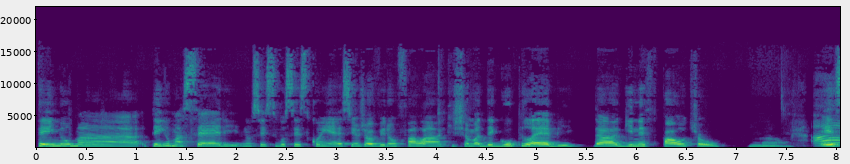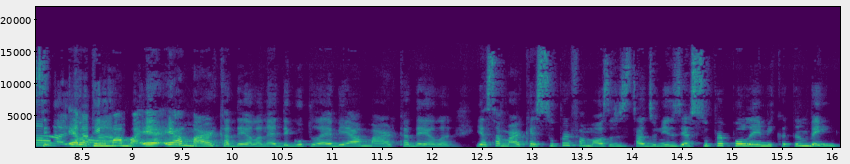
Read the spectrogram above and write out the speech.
Tem uma, tem uma série, não sei se vocês conhecem ou já ouviram falar, que chama The Goop Lab, da Gwyneth Paltrow. Não. Esse, ah, ela tem uma é, é, a marca dela, né? The Goop Lab é a marca dela. E essa marca é super famosa nos Estados Unidos e é super polêmica também.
